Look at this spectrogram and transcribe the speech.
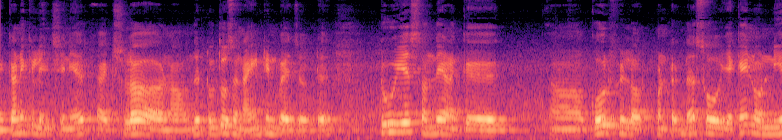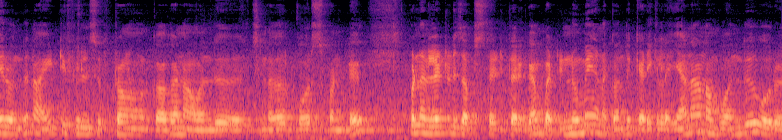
மெக்கானிக்கல் இன்ஜினியர் ஆக்சுவலாக நான் வந்து two thousand nineteen batch out two years வந்து எனக்கு கோர் ஃபீல்டில் ஒர்க் பண்ணிருந்தேன் ஸோ எகைன் ஒன் இயர் வந்து நான் ஐடி ஃபீல்டு ஷிஃப்ட் ஆனதுக்காக நான் வந்து சின்னதாக ஒரு கோர்ஸ் பண்ணிட்டு இப்போ நான் ரிலேட்டட் ஜாப்ஸ் தேடி இருக்கேன். பட் இன்னுமே எனக்கு வந்து கிடைக்கல. ஏன்னா நம்ம வந்து ஒரு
